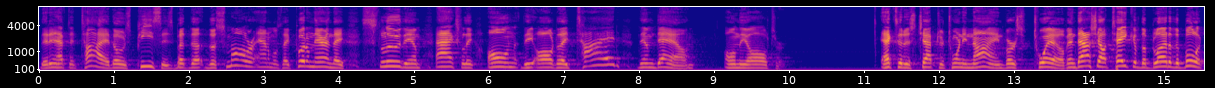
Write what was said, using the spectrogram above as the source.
They didn't have to tie those pieces, but the, the smaller animals, they put them there and they slew them actually on the altar. They tied them down on the altar. Exodus chapter 29, verse 12. And thou shalt take of the blood of the bullock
